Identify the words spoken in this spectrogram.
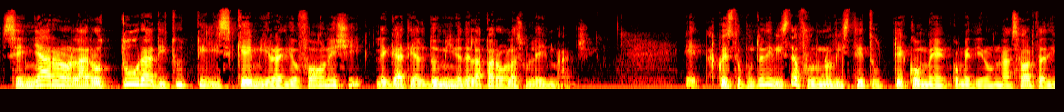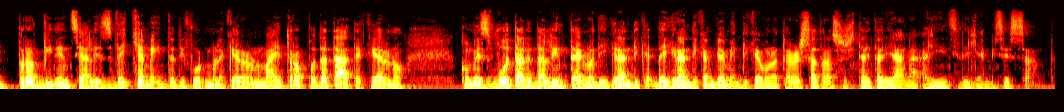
segnarono la rottura di tutti gli schemi radiofonici legati al dominio della parola sulle immagini. E da questo punto di vista furono viste tutte come, come dire, una sorta di provvidenziale svecchiamento di formule che erano ormai troppo datate, che erano come svuotate dall'interno dei grandi, dei grandi cambiamenti che avevano attraversato la società italiana agli inizi degli anni 60.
